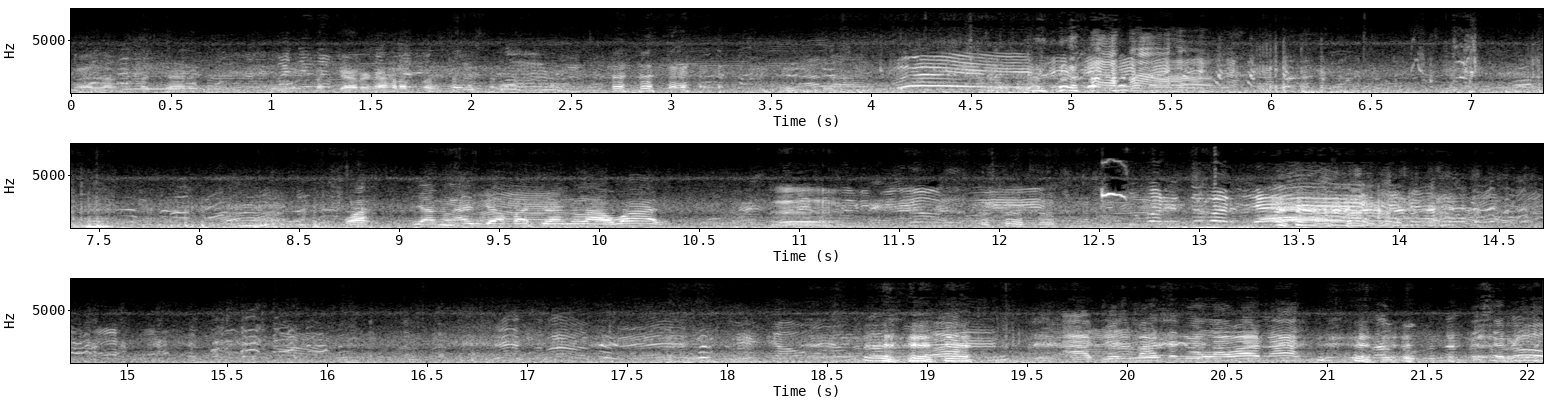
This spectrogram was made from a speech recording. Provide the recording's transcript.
Balang tegar, tegar karep. Wah, yang lain nggak pada ngelawan. Adil mah tengah lawan ah. Seru.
